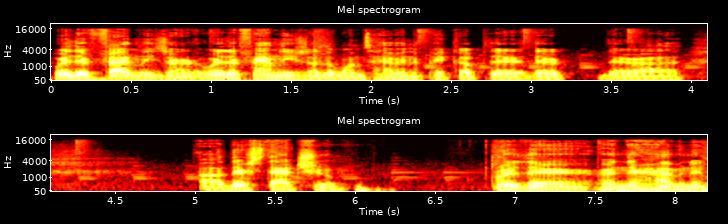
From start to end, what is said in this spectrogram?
where their families are where their families are the ones having to pick up their their their uh, uh their statue. Or they're and they're having to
